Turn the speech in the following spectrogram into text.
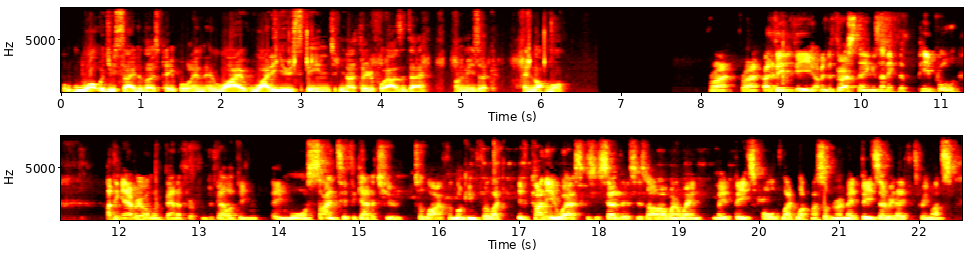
What would you say to those people, and, and why why do you spend you know three to four hours a day on music and not more? Right, right. I think the I mean the first thing is I think that people I think everyone would benefit from developing a more scientific attitude to life and looking for like if Kanye West, because he said this, is oh, I went away and made beats, all like locked myself in and made beats every day for three months,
